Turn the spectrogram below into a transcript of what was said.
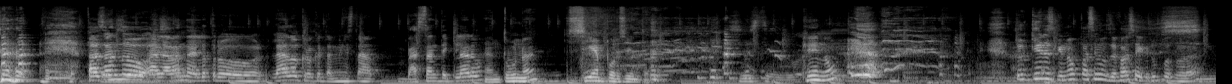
banda, pasando a la banda del otro lado, creo que también está bastante claro. Antuna, 100%. Sí, este, güey. ¿Qué, no? ¿Tú quieres que no pasemos de fase de grupos, verdad? Sí.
